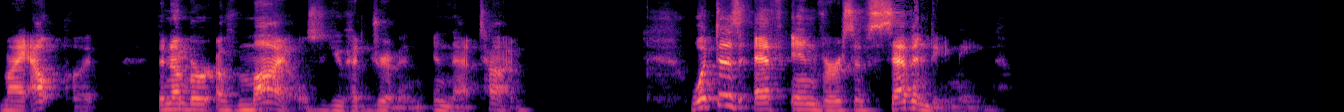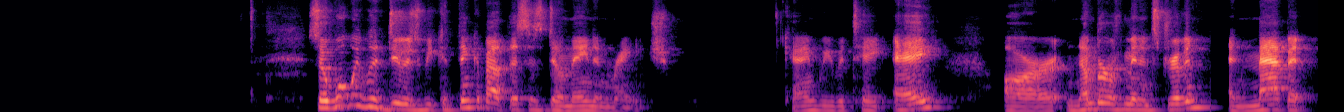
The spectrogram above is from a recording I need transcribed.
my output, the number of miles you had driven in that time. What does f inverse of 70 mean? So what we would do is we could think about this as domain and range. Okay, we would take A, our number of minutes driven, and map it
